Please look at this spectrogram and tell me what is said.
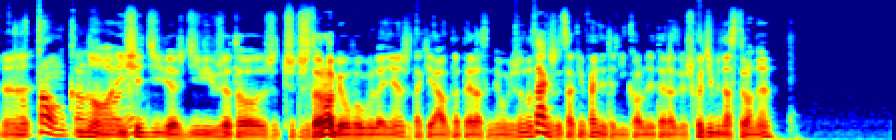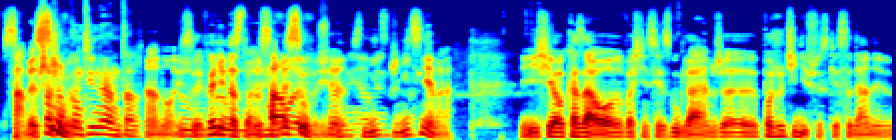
No Town Car No chyba, i się wiesz, dziwił, że to, że, czy, czy to robią w ogóle, nie? Że takie auta teraz. Nie mówi, że no tak, że całkiem fajne te Lincolny teraz, wiesz, wchodzimy na stronę, same suwy. Continental. A no, i Był- sobie wchodzimy na stronę, mały, same suwy, nie? Nic, większy, nic tak. nie ma. I się okazało, właśnie sobie zgooglałem, że porzucili wszystkie sedany.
